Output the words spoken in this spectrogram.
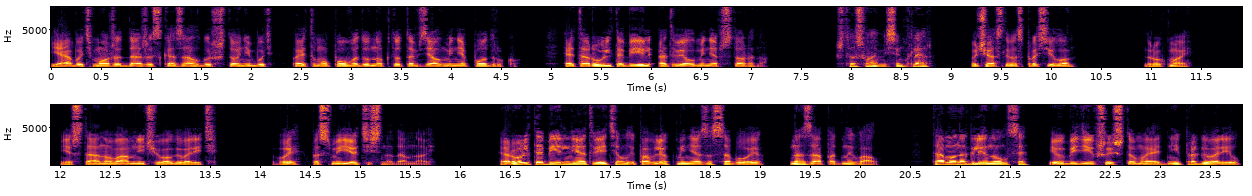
Я, быть может, даже сказал бы что-нибудь по этому поводу, но кто-то взял меня под руку. Это Руль Табиль отвел меня в сторону. «Что с вами, Синклер?» — участливо спросил он. «Друг мой, не стану вам ничего говорить. Вы посмеетесь надо мной». Руль Табиль не ответил и повлек меня за собою на западный вал. Там он оглянулся и, убедившись, что мы одни, проговорил.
